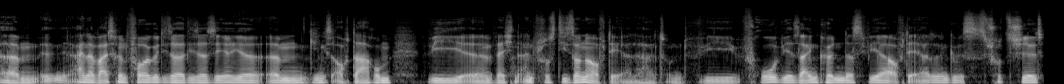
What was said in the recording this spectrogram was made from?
ähm, in einer weiteren Folge dieser, dieser Serie ähm, ging es auch darum, wie, äh, welchen Einfluss die Sonne auf die Erde hat und wie froh wir sein können, dass wir auf der Erde ein gewisses Schutzschild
